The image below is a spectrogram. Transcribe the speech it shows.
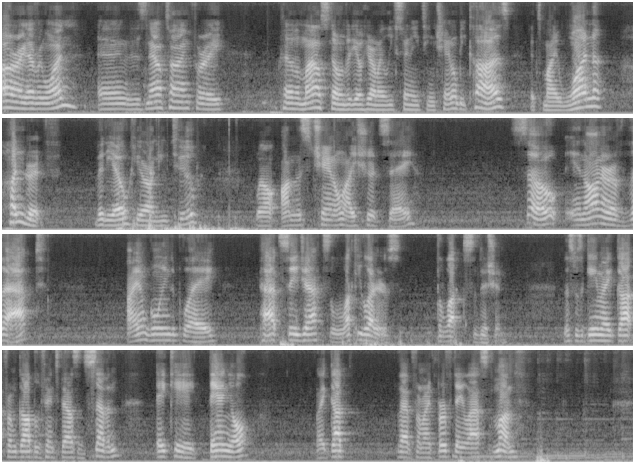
Alright everyone, and it is now time for a kind of a milestone video here on my Leafs Fan 18 channel because it's my 100th video here on YouTube. Well, on this channel, I should say. So, in honor of that, I am going to play Pat Sajak's Lucky Letters Deluxe Edition. This was a game I got from Goblin Fan 2007, aka Daniel. I got that for my birthday last month.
